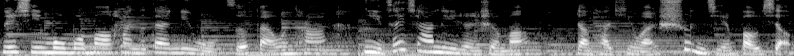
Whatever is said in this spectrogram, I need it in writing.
内心默默冒汗的戴立武则反问他：“你在家里忍什么？”让他听完瞬间爆笑。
